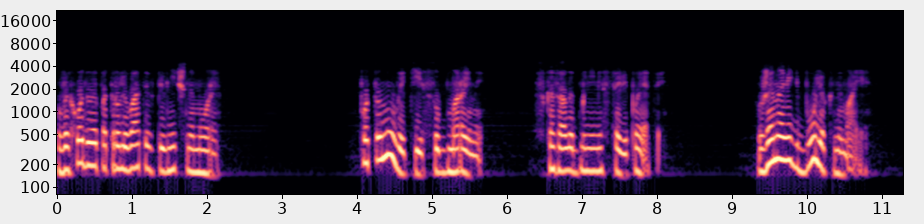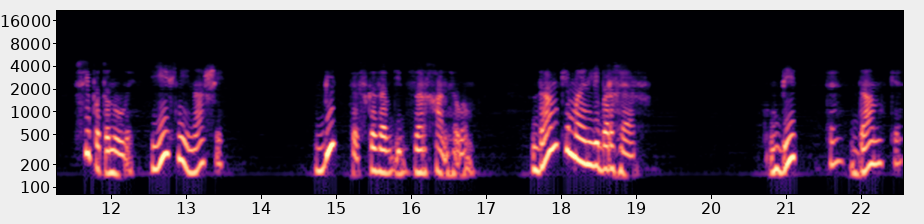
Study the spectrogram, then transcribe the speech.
виходили патрулювати в північне море. Потонули ті субмарини, сказали б мені місцеві поети. Вже навіть бульок немає. Всі потонули, їхні й наші. Bitte, сказав дід з архангелом. Danke, mein lieber Herr. Bitte, danke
